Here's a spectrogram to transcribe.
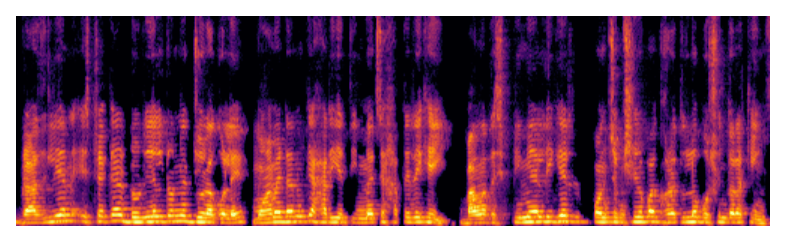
ব্রাজিলিয়ান স্ট্রাইকার ডোরিয়েলটনের জোড়া গোলে মোহামেডানকে হারিয়ে তিন ম্যাচে হাতে রেখেই বাংলাদেশ প্রিমিয়ার লিগের পঞ্চম শিরোপা ঘরে তুলল বসুন্ধরা কিংস।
